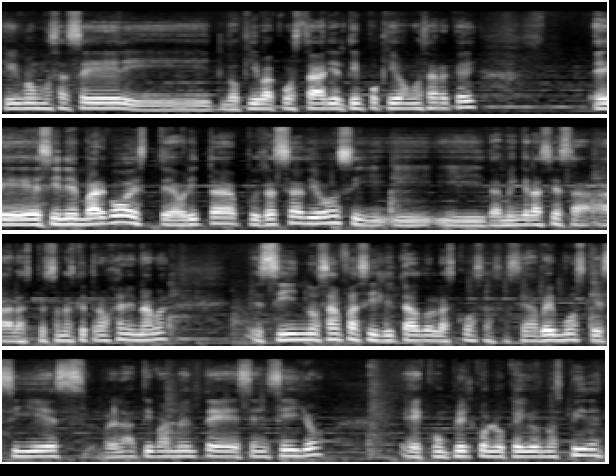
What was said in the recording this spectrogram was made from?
qué íbamos a hacer y lo que iba a costar y el tiempo que íbamos a requerir. Eh, sin embargo, este, ahorita, pues gracias a Dios y, también gracias a, las personas que trabajan en AMA, eh, sí nos han facilitado las cosas. O sea, vemos que sí es relativamente sencillo eh, cumplir con lo que ellos nos piden.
